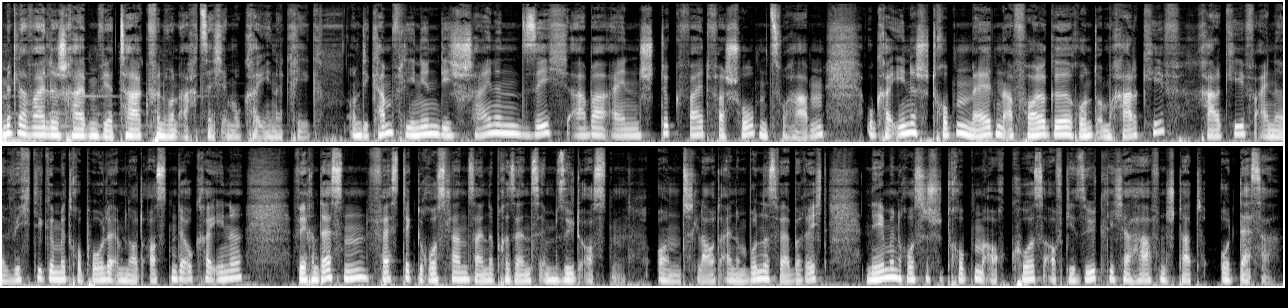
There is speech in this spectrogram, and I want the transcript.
Mittlerweile schreiben wir Tag 85 im Ukraine-Krieg. Und die Kampflinien, die scheinen sich aber ein Stück weit verschoben zu haben. Ukrainische Truppen melden Erfolge rund um Kharkiv. Kharkiv, eine wichtige Metropole im Nordosten der Ukraine. Währenddessen festigt Russland seine Präsenz im Südosten. Und laut einem Bundeswehrbericht nehmen russische Truppen auch Kurs auf die südliche Hafenstadt Odessa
